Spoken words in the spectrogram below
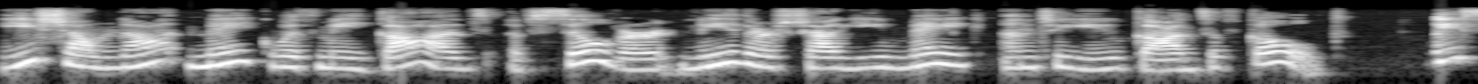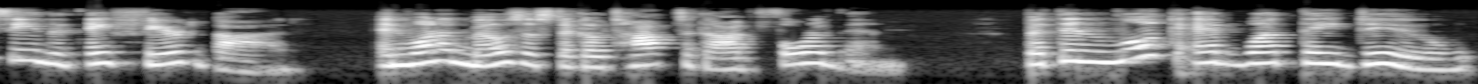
Ye shall not make with me gods of silver, neither shall ye make unto you gods of gold. We see that they feared God and wanted Moses to go talk to God for them. But then look at what they do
